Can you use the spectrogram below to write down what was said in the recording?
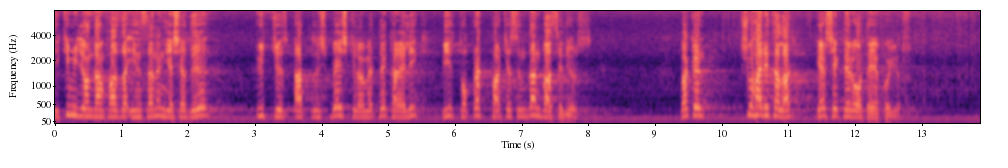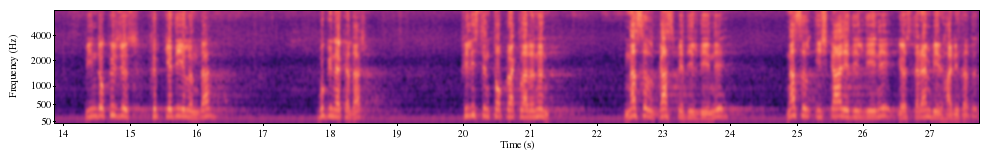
2 milyondan fazla insanın yaşadığı 365 kilometre karelik bir toprak parçasından bahsediyoruz. Bakın şu haritalar gerçekleri ortaya koyuyor. 1947 yılından bugüne kadar Filistin topraklarının nasıl gasp edildiğini, nasıl işgal edildiğini gösteren bir haritadır.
